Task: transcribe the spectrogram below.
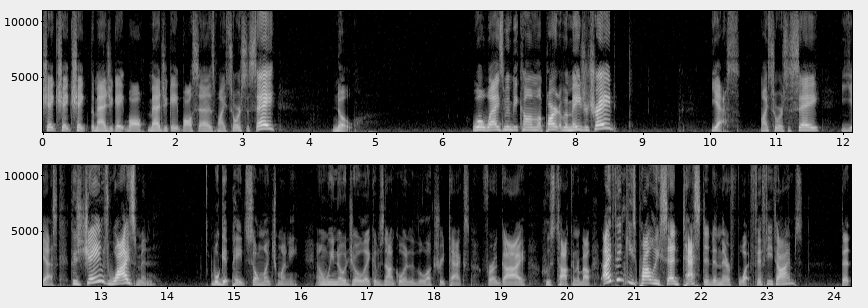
Shake, shake, shake the magic eight ball. Magic eight ball says, my sources say no. Will Wiseman become a part of a major trade? Yes. My sources say yes. Because James Wiseman will get paid so much money. And we know Joe Lacob's not going to the luxury tax for a guy who's talking about. I think he's probably said tested in there, what, 50 times? That,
